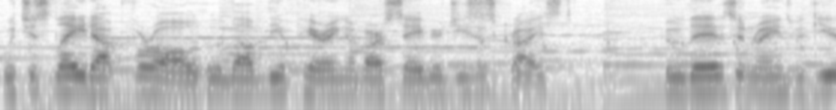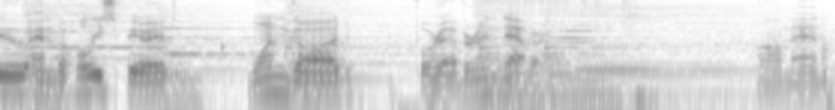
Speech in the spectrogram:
which is laid up for all who love the appearing of our Savior Jesus Christ, who lives and reigns with you and the Holy Spirit, one God, forever and ever. Amen.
